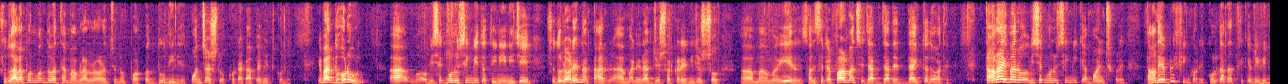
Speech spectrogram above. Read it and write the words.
শুধু আলাপন বন্দ্যোপাধ্যায় মামলা লড়ার জন্য পরপর দুদিনে পঞ্চাশ লক্ষ টাকা পেমেন্ট করল। এবার ধরুন অভিষেক মনু সিংভি তো তিনি নিজে শুধু লড়েন না, তার মানে রাজ্য সরকারের নিজস্ব এর সলিসিটার ফার্ম আছে যাদের দায়িত্ব দেওয়া থাকে। তারা এবার অভিষেক মনু সিংভিকে অ্যাপয়েন্ট করে, তাদের ব্রিফিং করে। কলকাতা থেকে বিভিন্ন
